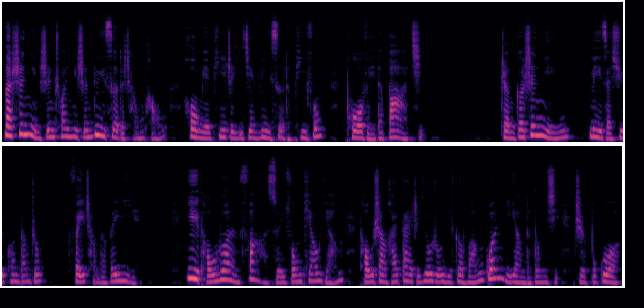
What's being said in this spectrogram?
那身影身穿一身绿色的长袍，后面披着一件绿色的披风，颇为的霸气。整个身影立在虚空当中，非常的威严。一头乱发随风飘扬，头上还戴着犹如一个王冠一样的东西，只不过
